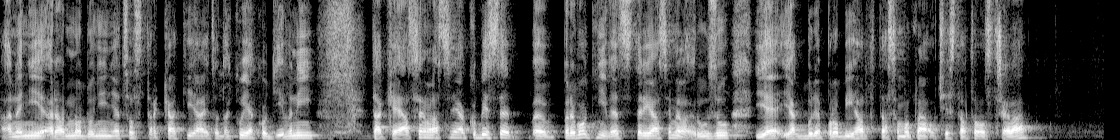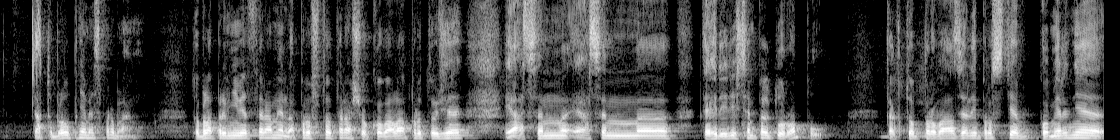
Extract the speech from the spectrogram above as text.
a není radno do ní něco strkati a je to takový jako divný. Tak já jsem vlastně jakoby se, eh, prvotní věc, který já jsem měl hrůzu, je, jak bude pro probíhat ta samotná očista toho střeva. A to bylo úplně bez problémů. To byla první věc, která mě naprosto teda šokovala, protože já jsem, já jsem eh, tehdy, když jsem pil tu ropu, tak to provázeli prostě poměrně eh,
